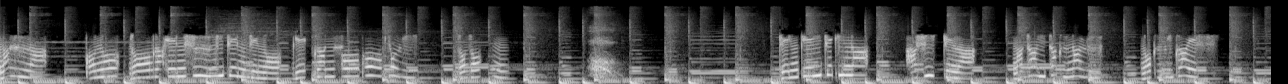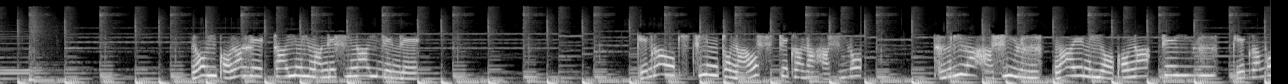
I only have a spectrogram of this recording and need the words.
まずは、この動画編集時点での月間走行距離、どどん。典型的な、走っては、また痛くなる、の繰り返し。良い子は絶対に真似しないでね。怪我をきちんと治してから走ろ。次は走る前に行っている怪我防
